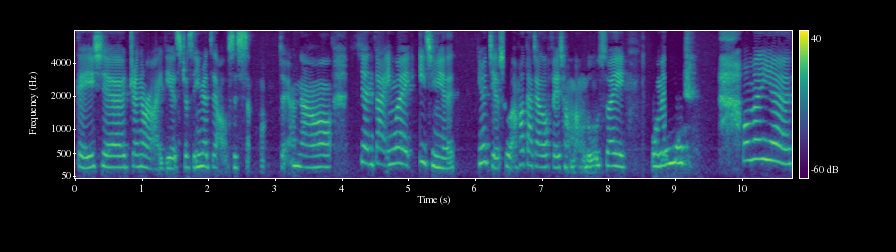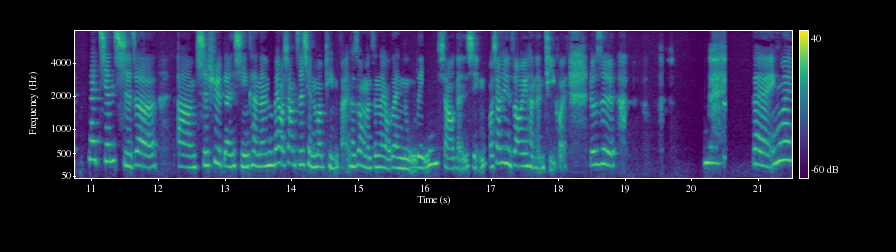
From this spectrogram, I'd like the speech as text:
给一些 general ideas，就是音乐治疗是什么。对啊，然后现在因为疫情也因为结束了，然后大家都非常忙碌，所以我们。我们也在坚持着，嗯，持续更新，可能没有像之前那么频繁，可是我们真的有在努力想要更新。我相信周一很能体会，就是，对对，因为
